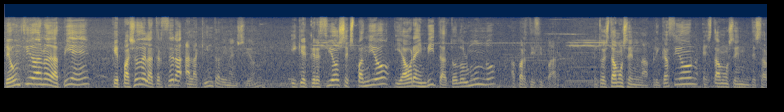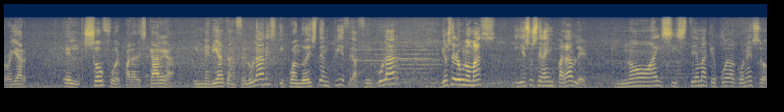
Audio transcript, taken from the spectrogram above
de un ciudadano de a pie que pasó de la tercera a la quinta dimensión y que creció, se expandió y ahora invita a todo el mundo a participar. Entonces, estamos en la aplicación, estamos en desarrollar el software para descarga inmediata en celulares y cuando este empiece a circular, yo seré uno más y eso será imparable. No hay sistema que pueda con eso,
